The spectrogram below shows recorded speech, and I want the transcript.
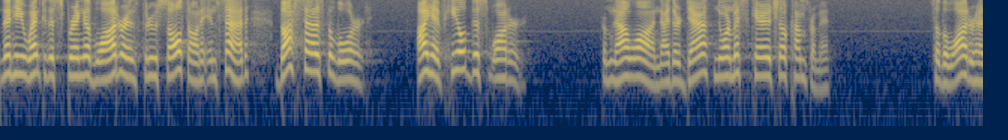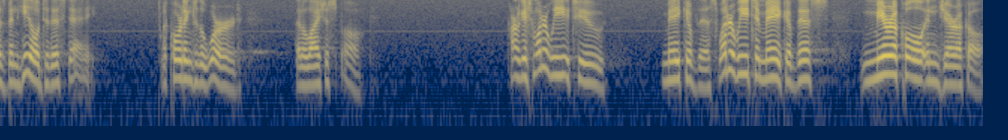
Then he went to the spring of water and threw salt on it and said, Thus says the Lord, I have healed this water. From now on, neither death nor miscarriage shall come from it. So the water has been healed to this day, according to the word that Elisha spoke. Congregation, what are we to make of this? What are we to make of this miracle in Jericho?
